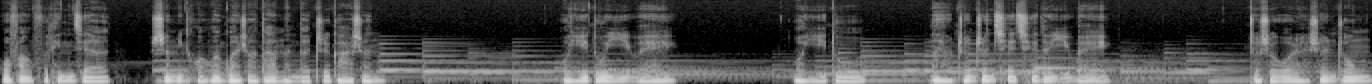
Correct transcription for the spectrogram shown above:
我仿佛听见生命缓缓关上大门的吱嘎声。我一度以为，我一度那样真真切切的以为，这是我人生中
